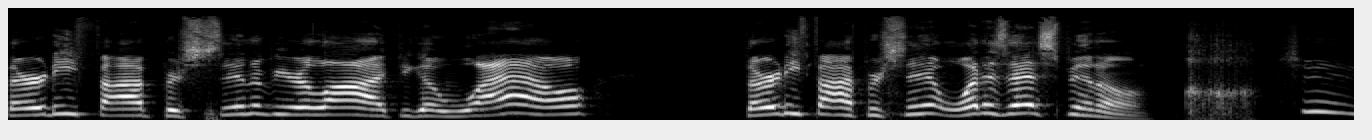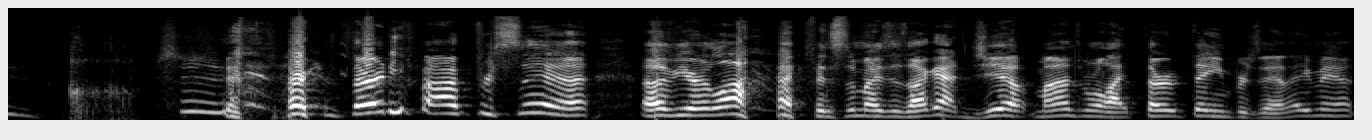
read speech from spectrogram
35% of your life, you go, wow, 35%, what does that spend on? 35% of your life. And somebody says, I got gypped. Mine's more like 13%. Amen.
